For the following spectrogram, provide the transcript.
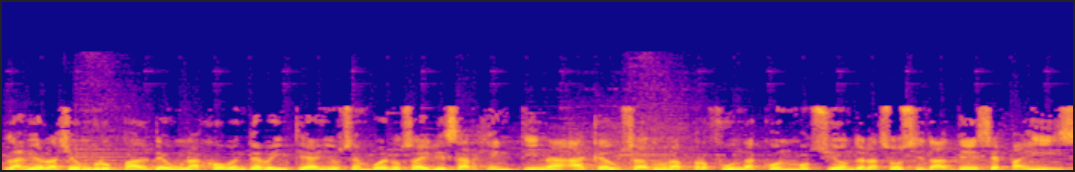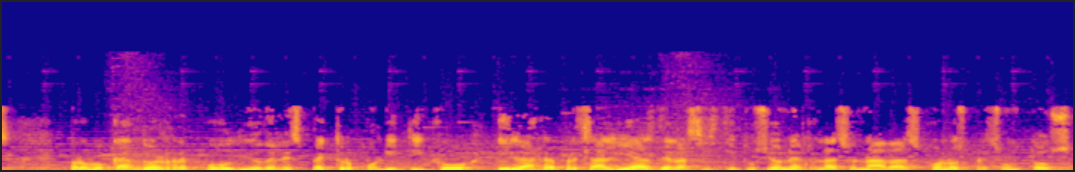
La violación grupal de una joven de 20 años en Buenos Aires, Argentina, ha causado una profunda conmoción de la sociedad de ese país, provocando el repudio del espectro político y las represalias de las instituciones relacionadas con los presuntos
